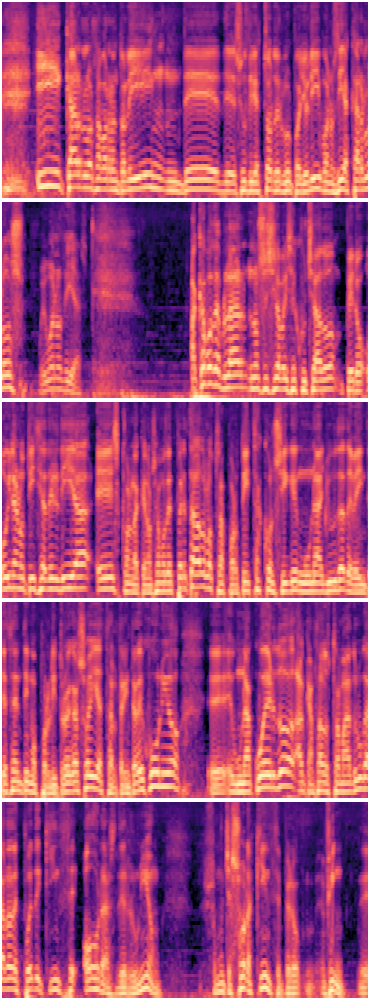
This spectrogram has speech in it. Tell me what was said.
Y Carlos Navarro Antolín, de, de su director del Grupo Yolí. Buenos días, Carlos. Muy buenos días. Acabo de hablar, no sé si lo habéis escuchado, pero hoy la noticia del día es con la que nos hemos despertado. Los transportistas consiguen una ayuda de 20 céntimos por litro de gasoil hasta el 30 de junio. eh, un acuerdo alcanzado esta madrugada después de 15 horas de reunión. Son muchas horas, 15, pero en fin. eh,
